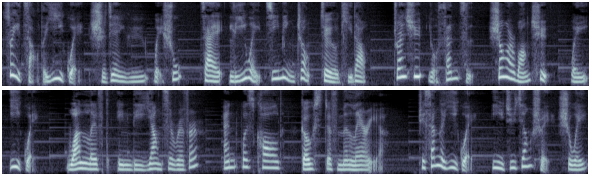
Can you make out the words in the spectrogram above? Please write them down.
最早的异鬼始见于韦书，在《李韦姬命证》就有提到，颛顼有三子，生而亡去为异鬼。One lived in the Yangtze River and was called Ghost of Malaria。这三个异鬼异居江水，是为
